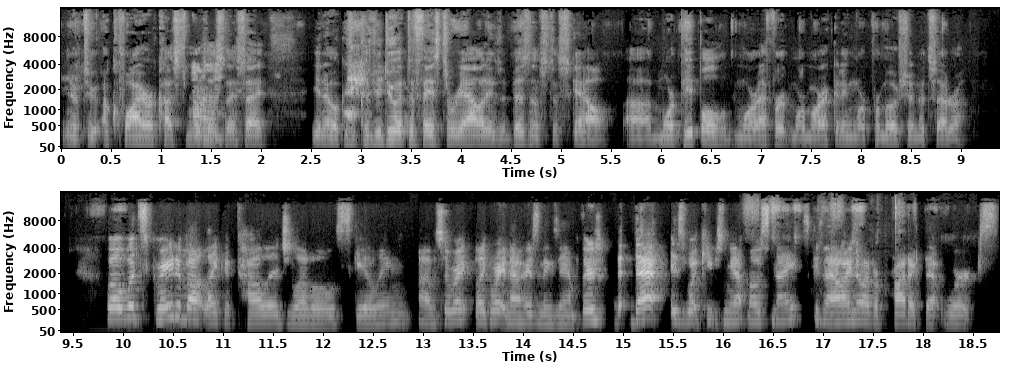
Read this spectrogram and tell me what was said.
know, to acquire customers, as they say? you know, because you do have to face the realities of business to scale. Uh, more people, more effort, more marketing, more promotion, et cetera. Well, what's great about like a college level scaling, um, so right, like right now, here's an example. There's th- that is what keeps me up most nights because now I know I have a product that works,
